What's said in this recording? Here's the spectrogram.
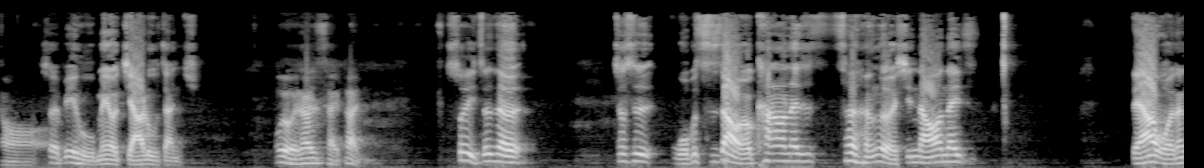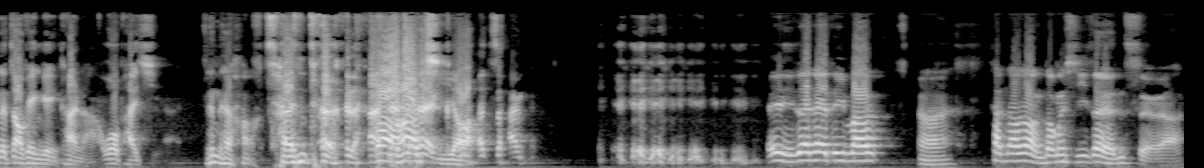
哦，所以壁虎没有加入战局。我以为他是裁判。所以真的就是我不知道，我看到那只这很恶心，然后那 等一下我那个照片给你看啊，我拍起来，真的好，真的啦，我好好奇哦很夸张。哎，你在那个地方啊、看到那种东西，这很扯啊！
